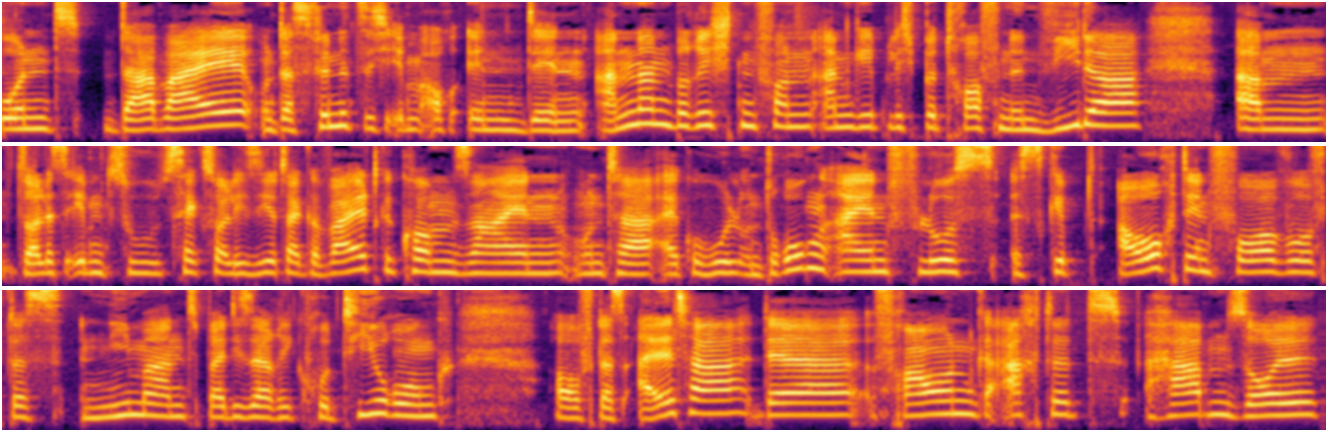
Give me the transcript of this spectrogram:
Und dabei, und das findet sich eben auch in den anderen Berichten von angeblich Betroffenen wieder, ähm, soll es eben zu sexualisierter Gewalt gekommen sein unter Alkohol- und Drogeneinfluss. Es gibt auch den Vorwurf, dass niemand bei dieser Rekrutierung auf das Alter der Frauen geachtet haben soll.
